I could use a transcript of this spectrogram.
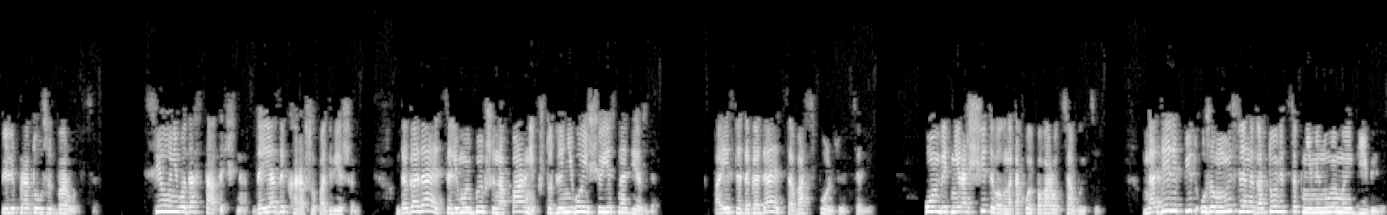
или продолжит бороться? Сил у него достаточно, да и язык хорошо подвешен. Догадается ли мой бывший напарник, что для него еще есть надежда? А если догадается, воспользуется ли? Он ведь не рассчитывал на такой поворот событий. На деле Пит уже мысленно готовится к неминуемой гибели.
